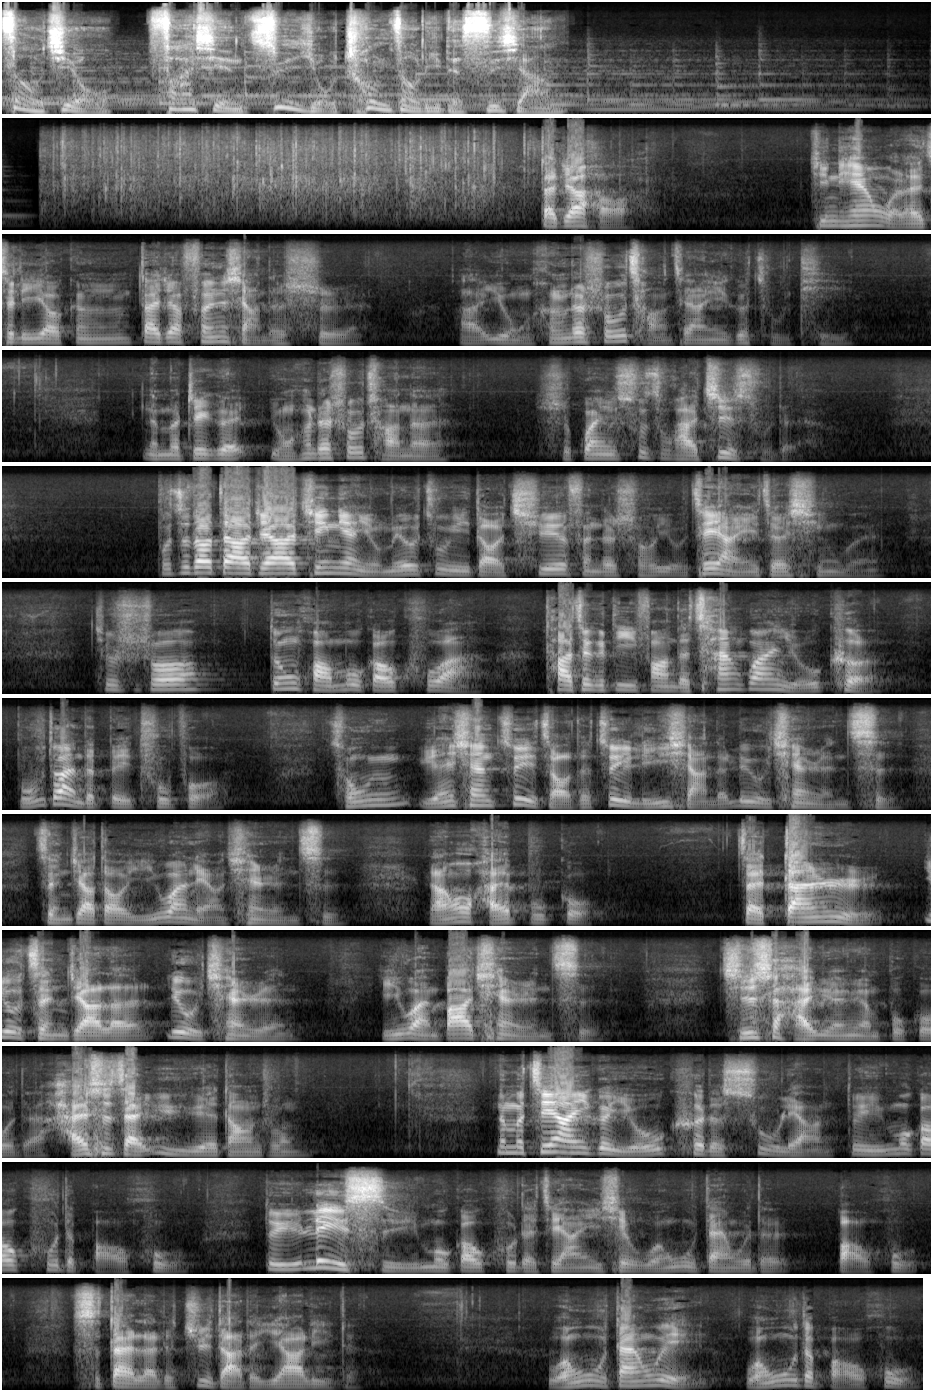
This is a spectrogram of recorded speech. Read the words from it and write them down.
造就发现最有创造力的思想。大家好，今天我来这里要跟大家分享的是啊，永恒的收藏这样一个主题。那么这个永恒的收藏呢，是关于数字化技术的。不知道大家今年有没有注意到，七月份的时候有这样一则新闻，就是说敦煌莫高窟啊，它这个地方的参观游客不断的被突破，从原先最早的最理想的六千人次，增加到一万两千人次，然后还不够，在单日又增加了六千人，一万八千人次，其实还远远不够的，还是在预约当中。那么这样一个游客的数量，对于莫高窟的保护。对于类似于莫高窟的这样一些文物单位的保护，是带来了巨大的压力的。文物单位、文物的保护，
